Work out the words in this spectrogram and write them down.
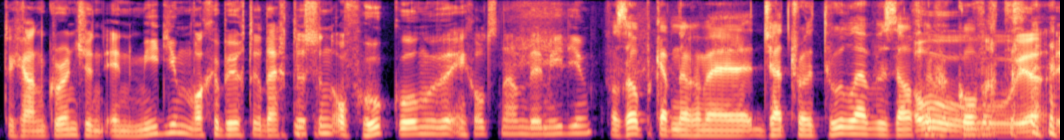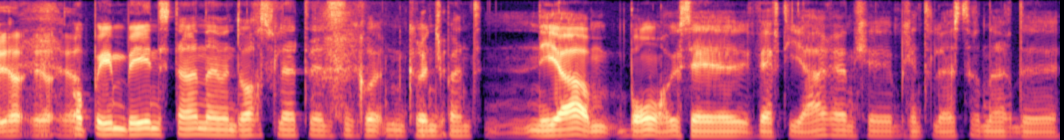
te gaan grungen in medium. Wat gebeurt er daartussen? Of hoe komen we in godsnaam bij medium? Pas op, ik heb nog mijn Jetro Tool hebben we zelf nog oh, gecoverd. Ja, ja, ja, op één been staan en een dwarsfluit is een, grunge band. Nee, ja, bon, je bent 15 jaar en je begint te luisteren naar de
